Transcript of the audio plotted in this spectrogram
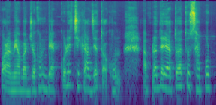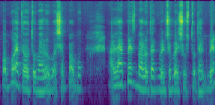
পর আমি আবার যখন ব্যাক করেছি কাজে, তখন আপনাদের এত এত সাপোর্ট পাবো, এত এত ভালোবাসা পাবো। আল্লাহ হাফেজ, ভালো থাকবেন, সবাই সুস্থ থাকবেন।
